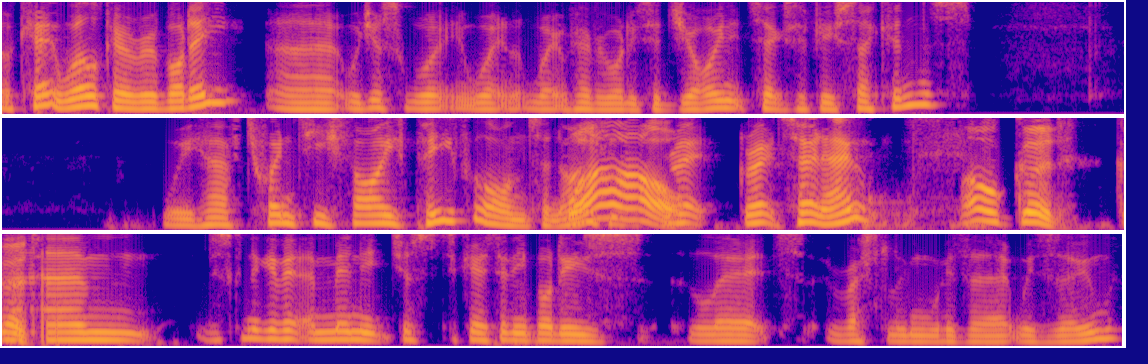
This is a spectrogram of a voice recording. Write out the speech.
Okay, welcome everybody. Uh, we're just waiting, waiting, waiting for everybody to join. It takes a few seconds. We have 25 people on tonight. Wow. Great, great turnout. Oh, good, good. Um, just going to give it a minute just in case anybody's late wrestling with uh, with Zoom.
